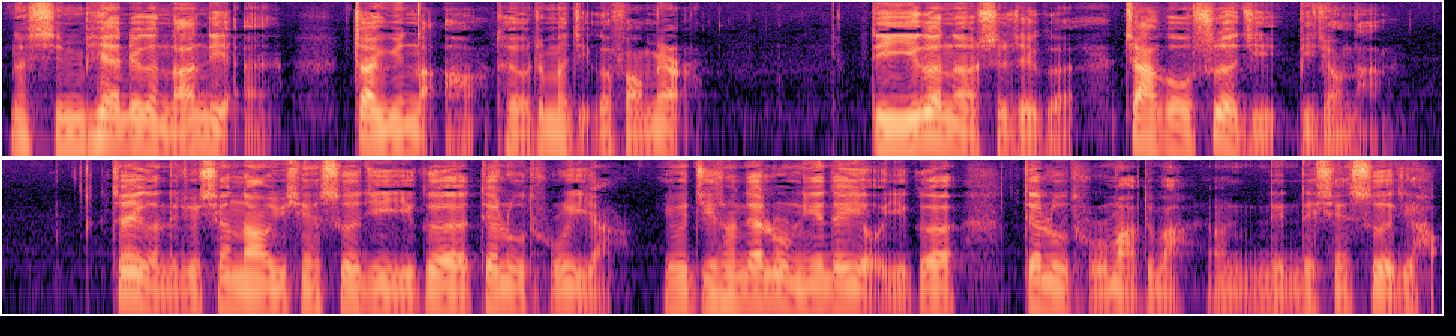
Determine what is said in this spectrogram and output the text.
那芯片这个难点在于哪哈？它有这么几个方面。第一个呢是这个架构设计比较难，这个呢就相当于先设计一个电路图一样。因为集成电路你也得有一个电路图嘛，对吧？然后你得先设计好，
